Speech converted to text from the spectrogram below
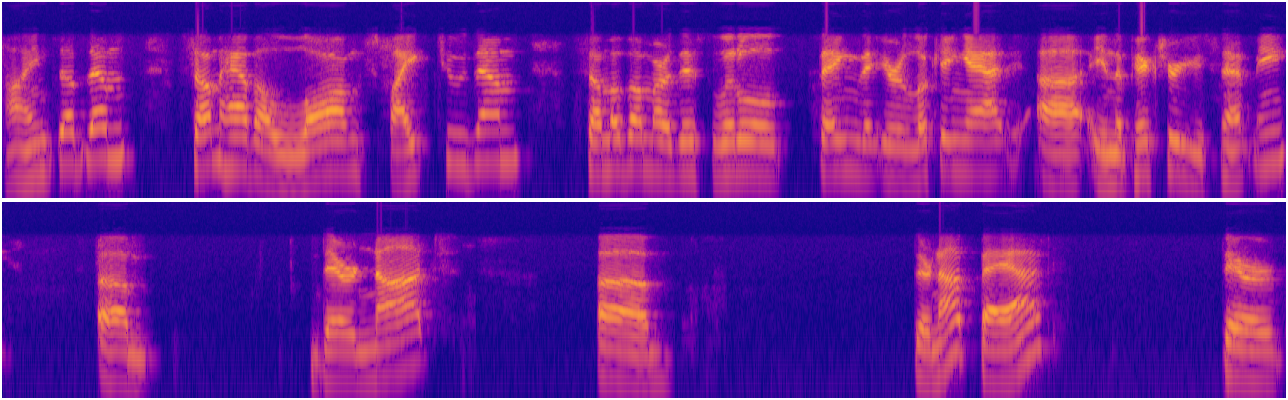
kinds of them. Some have a long spike to them. Some of them are this little thing that you're looking at uh, in the picture you sent me. Um, they're not. Um, they're not bad. They're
